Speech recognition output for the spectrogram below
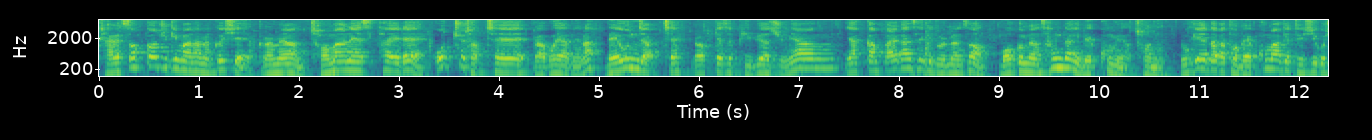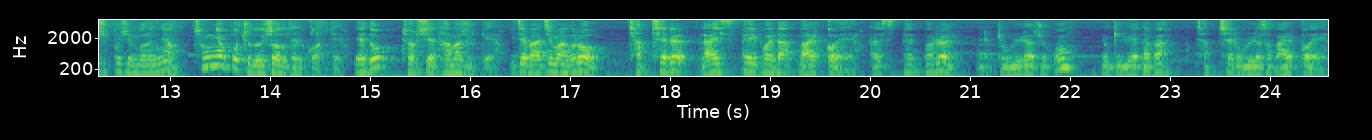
잘 섞어주기만 하면 끝이에요. 그러면 저만의 스타일의 고추 잡채라고 해야 되나? 매운 잡채 이렇게 해서 비벼주면 약간 빨간색이 돌면서 먹으면 상당히 매콤해요. 저는 여기에다가 더 매콤하게 드시고 싶으신 분은요 청양고추 넣으셔도 될 것 같아요. 얘도 접시에 담아줄게요. 이제 마지막으로 잡채를 rice paper에다 말 거예요. rice paper를 이렇게 올려주고 여기 위에다가 잡채를 올려서 말 거예요.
